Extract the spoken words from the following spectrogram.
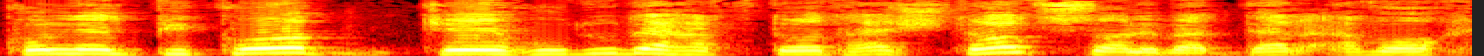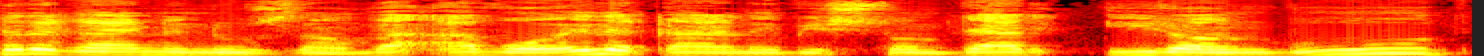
کلنل پیکوت که حدود 70 80 سال بعد در اواخر قرن 19 و اوایل قرن 20 در ایران بود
